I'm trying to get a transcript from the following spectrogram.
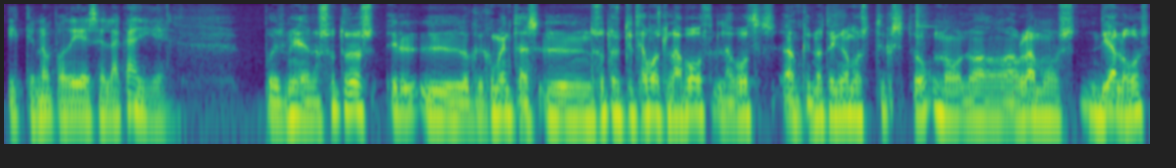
y que no podíais en la calle? Pues mira, nosotros, lo que comentas, nosotros utilizamos la voz, la voz, aunque no tengamos texto, no, no hablamos diálogos,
